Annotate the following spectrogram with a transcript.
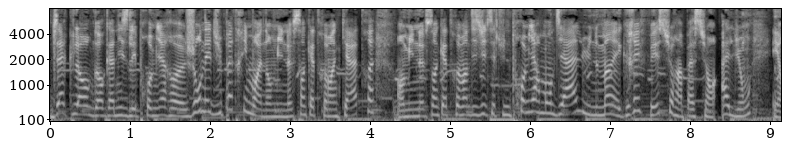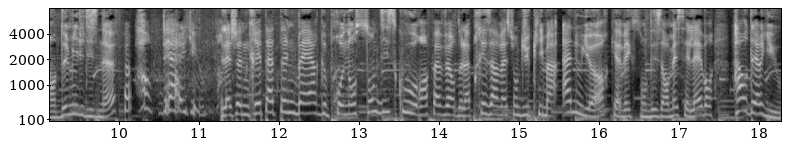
Jack Lang organise les premières euh, journées du patrimoine en 1984. En 1998, c'est une première mondiale. Une main est greffée sur un patient à Lyon. Et en 2019, la jeune Greta Thunberg prononce son discours en faveur de la préservation du climat à New York avec son désormais célèbre How dare you?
